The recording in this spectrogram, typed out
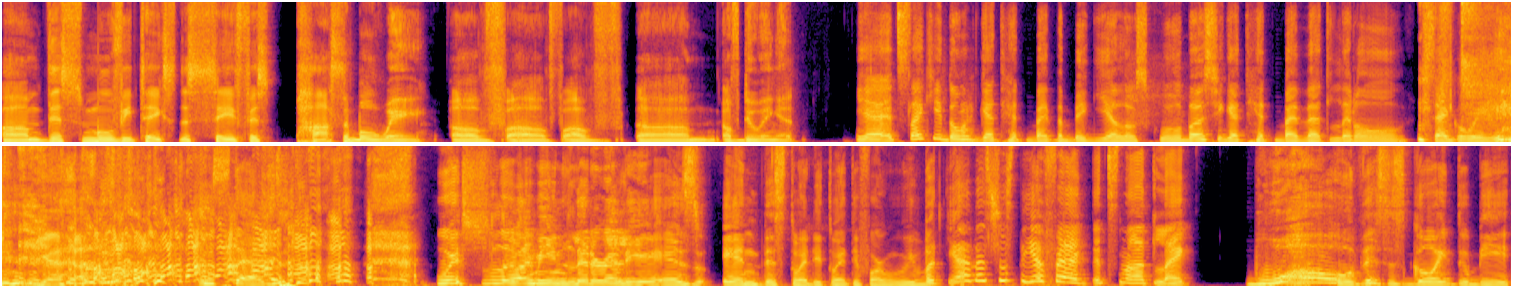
um, this movie takes the safest possible way of of of um, of doing it. Yeah, it's like you don't get hit by the big yellow school bus, you get hit by that little Segway. Yeah. instead. Which I mean, literally is in this 2024 movie. But yeah, that's just the effect. It's not like, whoa, this is going to be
